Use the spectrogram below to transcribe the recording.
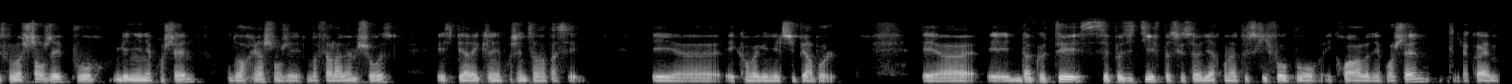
qu'est-ce qu'on doit changer pour gagner l'année prochaine, on doit rien changer, on doit faire la même chose, espérer que l'année prochaine ça va passer et, euh, et qu'on va gagner le Super Bowl. Et, euh, et d'un côté, c'est positif parce que ça veut dire qu'on a tout ce qu'il faut pour y croire l'année prochaine. Il y a quand même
